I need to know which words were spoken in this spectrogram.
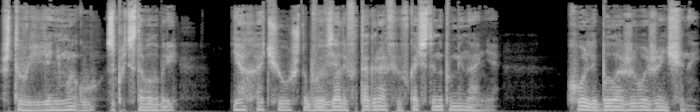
«Что вы, я не могу», — запротестовала Бри. «Я хочу, чтобы вы взяли фотографию в качестве напоминания. Холли была живой женщиной.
